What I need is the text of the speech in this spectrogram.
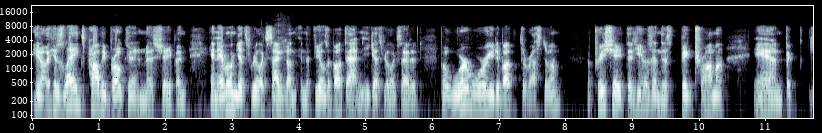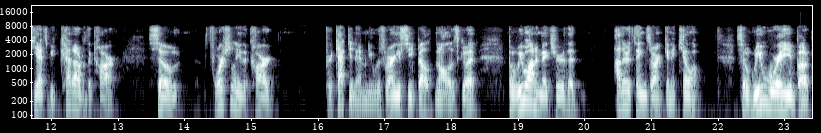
you know his legs probably broken and misshapen, and everyone gets real excited on, in the field about that, and he gets real excited. But we're worried about the rest of him. Appreciate that he was in this big trauma and the, he had to be cut out of the car. So fortunately, the car protected him and he was wearing a seatbelt and all is good. But we want to make sure that other things aren't going to kill him. So we worry about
